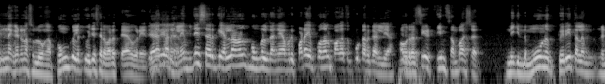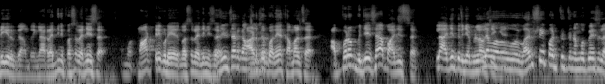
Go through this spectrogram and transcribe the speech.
என்ன கேட்டா சொல்லுவாங்க. பொங்கலுக்கு விஜய் சார் வர தேவை கிடையாது விஜய் சாருக்கு எல்லா நாளும் பொங்கல் தாங்க. அப்படி படம் எப்போ வந்தாலும் பார்க்கறதுக்கு கூட்டம் இருக்கா இல்லையா? அவர் ரசிகர் டீம் சம்பாஷ் இன்னைக்கு இந்த மூணு பெரிய தலை நடிகர் இருக்காங்க பாத்தீங்களா? Rajini first Rajini sir. மாற்றே கிடையாது. First Rajini sir Rajini sir அடுத்து பாத்தீங்கன்னா கமல் சார் அப்புறம் விஜய் சார் அப்ப அஜித் சார் இல்ல அஜித் விஜய் வரிசைப்படுத்துறது நம்ம பேசல.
